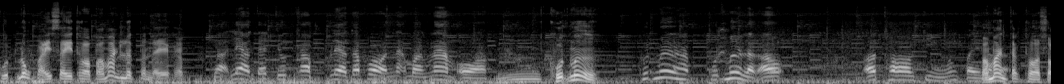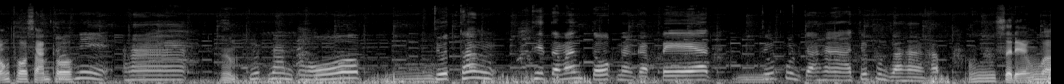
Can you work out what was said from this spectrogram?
ขุดลงไปใส่ท่อประมาณลึกปานใดครับ ก็แล้วแต่จุดครับแล้วแต่พ่อน้ำบ่น้ำออกอืมขุดมือขุดมือครับขุดมือแล้วเอาเอาทอกิ่งลงไปประมาณจักท่อสองท่อสามท่จุอดนี่ห้าอืม จุดนั่นหกจุดทั้งทิศตะวันตกนั่นก็แปดจุดปุ่นก็ห้าจุดปุ่นก็ห้าครับ โอ้แสดงว่า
